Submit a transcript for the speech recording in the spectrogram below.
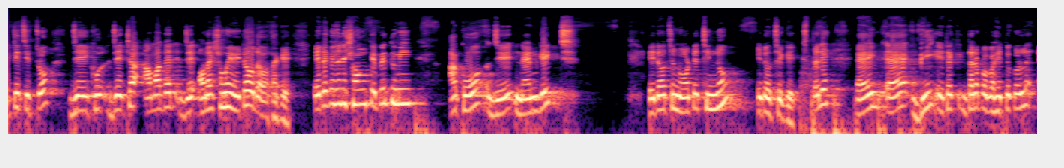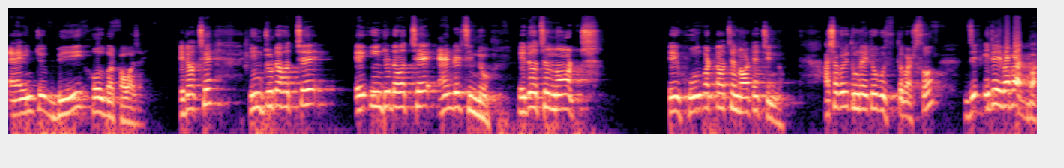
একটি চিত্র, যে যেটা আমাদের যে অনেক সময় এটাও দেওয়া থাকে। এটাকে যদি সংক্ষেপে তুমি আঁকো, যে ন্যান গেট এটা হচ্ছে নটের চিহ্ন, এটা হচ্ছে গেট তাহলে এ বি এটা দ্বারা প্রবাহিত করলে? A into B whole bar পাওয়া যায়। এটা হচ্ছে ইন্টুটা হচ্ছে, এই ইন্টুটা হচ্ছে অ্যান্ডের চিহ্ন। এটা হচ্ছে নট এই হোল বারটা হচ্ছে নটের চিহ্ন। আশা করি তোমরা এটাও বুঝতে পারছ যে এটা এইভাবে আঁকবা।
